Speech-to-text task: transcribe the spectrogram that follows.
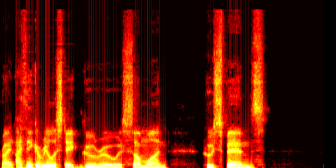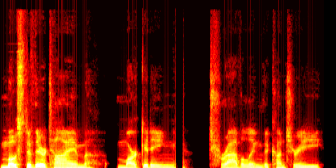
right? I think a real estate guru is someone who spends most of their time marketing, traveling the country,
